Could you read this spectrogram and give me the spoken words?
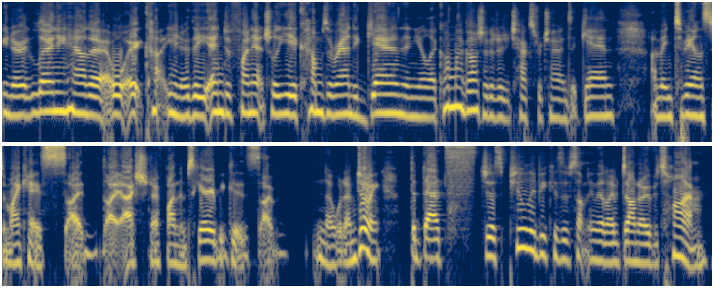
you know learning how to or it, you know the end of financial year comes around again and you're like oh my gosh i've got to do tax returns again i mean to be honest in my case i, I actually don't find them scary because i know what i'm doing but that's just purely because of something that i've done over time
